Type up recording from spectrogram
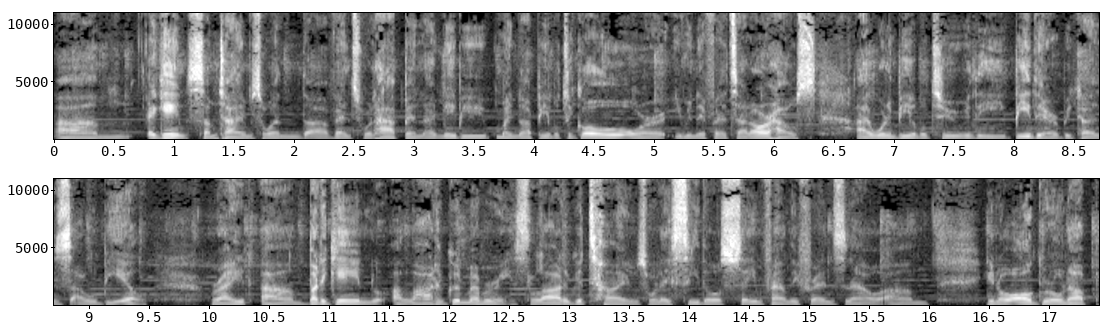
Um, again, sometimes when the events would happen, I maybe might not be able to go, or even if it's at our house, I wouldn't be able to really be there because I would be ill, right? Um, but again, a lot of good memories, a lot of good times when I see those same family friends now, um, you know, all grown up.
